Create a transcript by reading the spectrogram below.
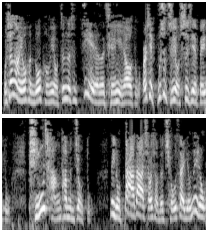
我香港有很多朋友真的是借了钱也要赌，而且不是只有世界杯赌，平常他们就赌那种大大小小的球赛，有那种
